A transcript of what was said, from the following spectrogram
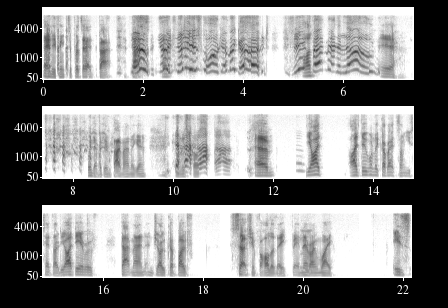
Anything to protect Bat. No, no, it's not his fault. Oh my God! Leave Batman alone. Yeah. We're never doing Batman again. Um, yeah, I I do want to go back to something you said though. The idea of Batman and Joker both searching for holiday, but in their own way, is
